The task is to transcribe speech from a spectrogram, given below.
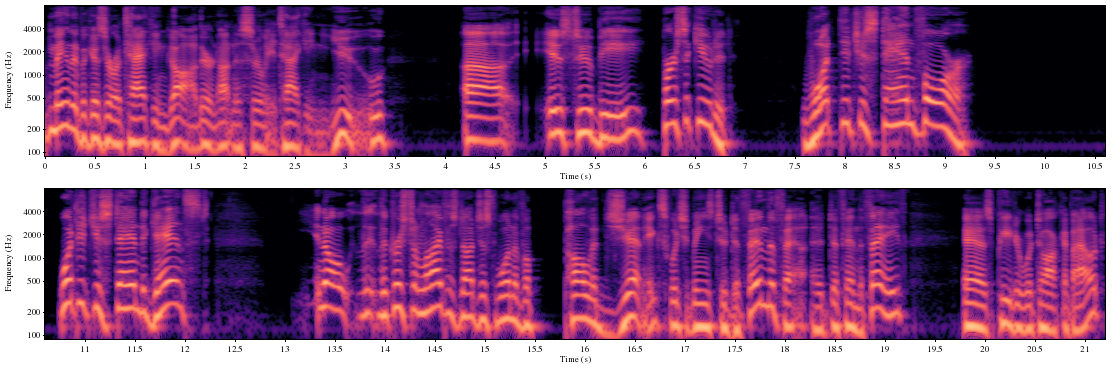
mainly because they're attacking God, they're not necessarily attacking you, uh, is to be persecuted. What did you stand for? What did you stand against? You know, the, the Christian life is not just one of apologetics, which means to defend the fa- uh, defend the faith, as Peter would talk about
